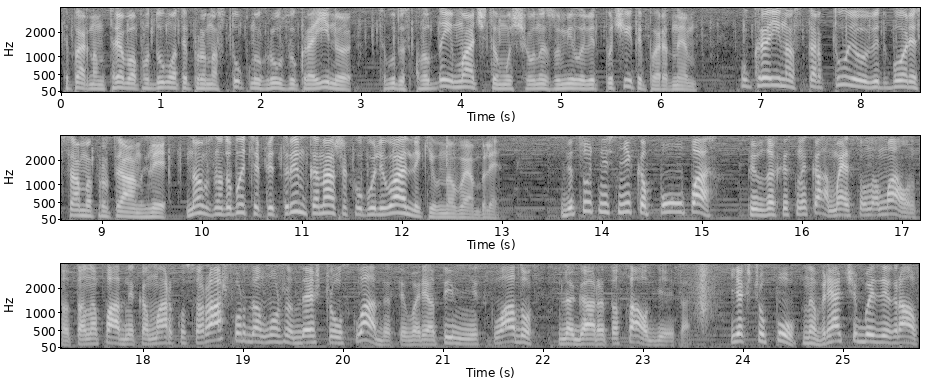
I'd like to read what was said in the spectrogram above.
Тепер нам треба подумати про наступну гру з Україною. Це буде складний матч, тому що вони зуміли відпочити перед ним. Україна стартує у відборі саме проти Англії. Нам знадобиться підтримка наших уболівальників на Вемблі. Відсутність Ніка Поупа, півзахисника Мейсона Маунта та нападника Маркуса Рашфорда може дещо ускладнити варіативність складу для Гарета Саутгейта. Якщо Поуп навряд чи би зіграв,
